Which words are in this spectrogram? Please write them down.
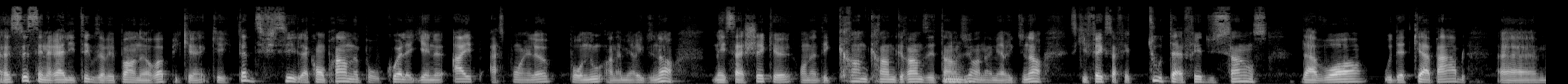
Euh, ça c'est une réalité que vous avez pas en Europe et qui est peut-être difficile à comprendre pourquoi il y a une hype à ce point-là pour nous en Amérique du Nord. Mais sachez que on a des grandes grandes grandes étendues mm. en Amérique du Nord, ce qui fait que ça fait tout à fait du sens d'avoir ou d'être capable euh,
